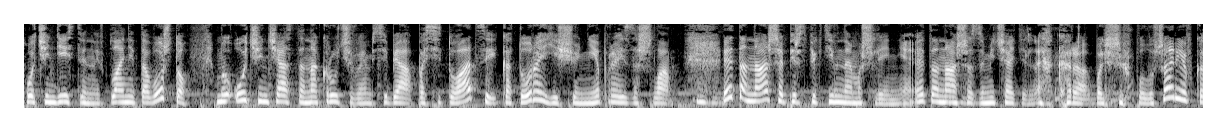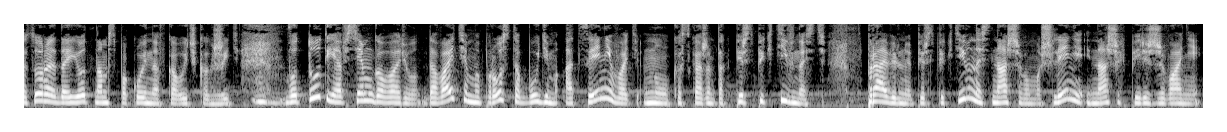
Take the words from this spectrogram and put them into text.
очень действенный в плане того, что мы очень часто накручиваем себя по ситуации, которая еще не произошла. Угу. Это наше перспективное мышление, это наша угу. замечательная кора больших полушариев, которая дает нам спокойно в кавычках жить. Угу. Вот тут я всем говорю, давайте мы просто будем оценивать, ну, скажем так, перспективность, правильную перспективность нашего мышления и наших переживаний.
